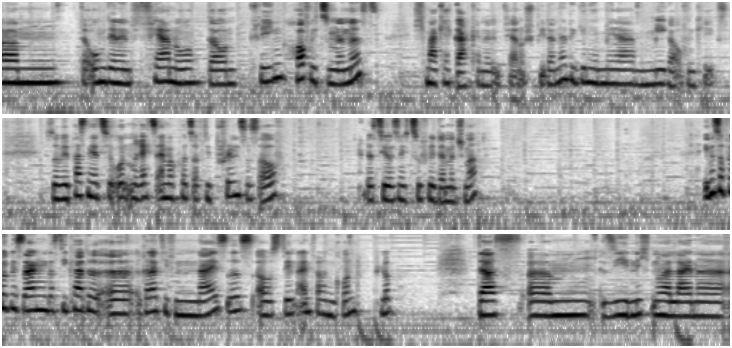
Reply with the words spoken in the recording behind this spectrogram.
ähm, da oben den Inferno down kriegen. Hoffe ich zumindest. Ich mag ja gar keine Inferno-Spieler, ne? Die gehen hier mehr mega auf den Keks. So, wir passen jetzt hier unten rechts einmal kurz auf die Princess auf, dass sie uns nicht zu viel Damage macht. Ich muss auch wirklich sagen, dass die Karte äh, relativ nice ist, aus dem einfachen Grund, plopp, dass ähm, sie nicht nur alleine,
